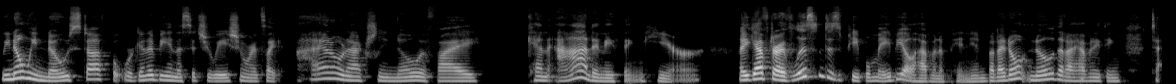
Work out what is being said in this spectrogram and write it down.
we know we know stuff, but we're going to be in a situation where it's like, I don't actually know if I can add anything here. Like after I've listened to people, maybe I'll have an opinion, but I don't know that I have anything to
